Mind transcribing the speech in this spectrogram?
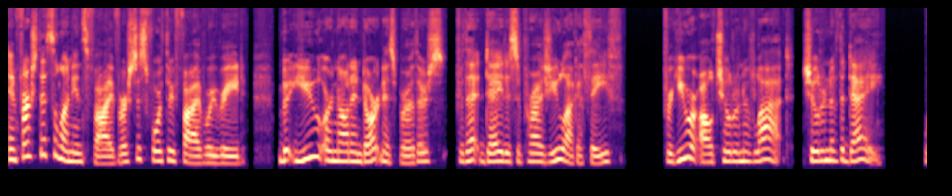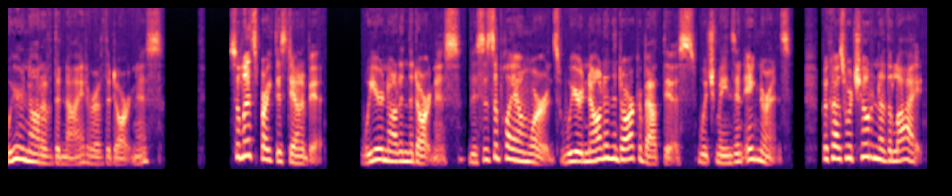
In 1 Thessalonians 5, verses 4 through 5, we read, But you are not in darkness, brothers, for that day to surprise you like a thief. For you are all children of light, children of the day. We are not of the night or of the darkness. So let's break this down a bit. We are not in the darkness. This is a play on words. We are not in the dark about this, which means in ignorance, because we're children of the light.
